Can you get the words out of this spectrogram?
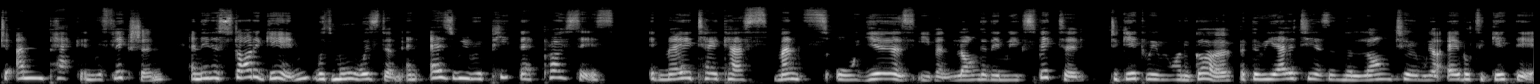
to unpack in reflection and then start again with more wisdom. And as we repeat that process, it may take us months or years even longer than we expected to get where we want to go. But the reality is in the long term, we are able to get there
